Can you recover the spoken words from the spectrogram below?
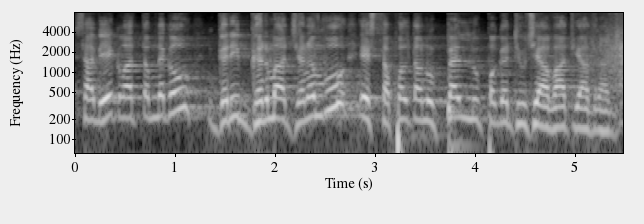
સાહેબ, એક વાત તમને કહું, ગરીબ ઘરમાં જન્મવું એ સફળતાનું પહેલું પગથિયું છે, આ વાત યાદ રાખજો.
